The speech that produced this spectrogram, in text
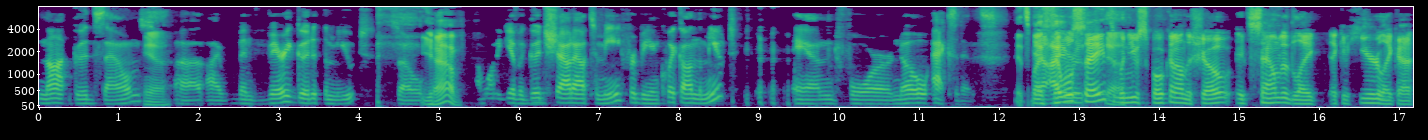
not good sounds. Yeah. Uh, I've been very good at the mute, so You have. I want to give a good shout out to me for being quick on the mute and for no accidents. It's my. yeah, I will say yeah. when you've spoken on the show, it sounded like I could hear like a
